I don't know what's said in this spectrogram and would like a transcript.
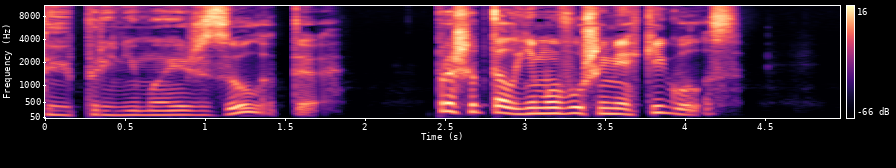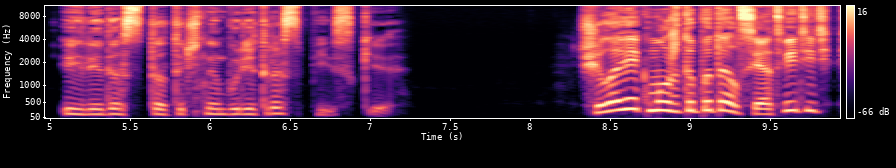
«Ты принимаешь золото?» — прошептал ему в уши мягкий голос. «Или достаточно будет расписки?» Человек, может, и пытался ответить,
